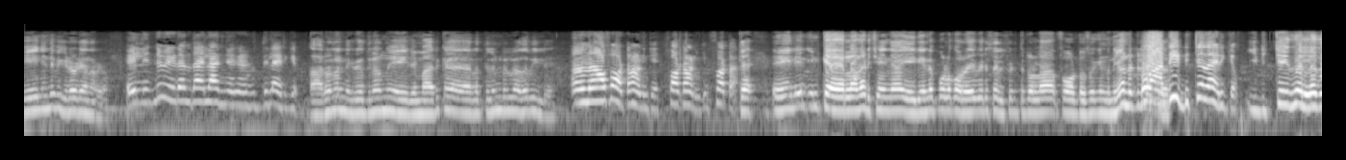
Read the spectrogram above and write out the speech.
ഏലിന്റെ വീട് എവിടെയാണെന്നറിയോ? എല്ലിന്റെ വീട് എന്തായാലും അന്യഗ്രഹത്തിലായിരിക്കും. ആരോ അന്യഗ്രഹത്തിലൊന്നും ഏലിയന്മാര് കേരളത്തിലുണ്ടല്ലോ അതറിയില്ലേ? ഫോട്ടോ കാണിക്കേ ഫോട്ടോ കാണിക്കേ ഫോട്ടോ ഏലിയൻ ഇൻ കേരള എന്ന് അടിച്ചു കഴിഞ്ഞാൽ ഏലിയന്റെ ഒപ്പം ഉള്ള കുറെ പേര് സെൽഫി എടുത്തിട്ടുള്ള ഫോട്ടോസ് ഒക്കെ ഉണ്ട്. നീ കണ്ടിട്ടില്ല അത് ഇടിച്ചതായിരിക്കും ഇടിച്ച് ചെയ്തതല്ലത്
